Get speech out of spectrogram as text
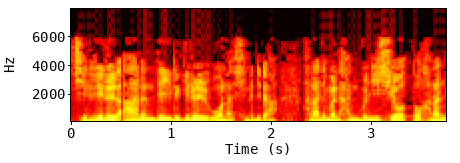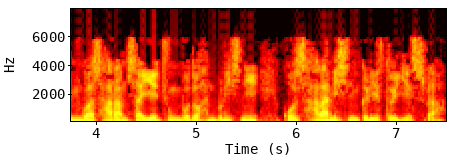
진리를 아는 데 이르기를 원하시느니라. 하나님은 한 분이시요 또 하나님과 사람 사이의 중보도 한 분이시니 곧 사람이신 그리스도 예수라.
